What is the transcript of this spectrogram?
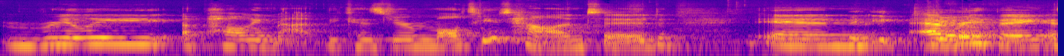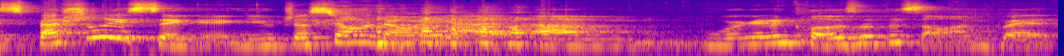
really a polymath because you're multi-talented in everything, especially singing. You just don't know it yet. Um, we're gonna close with a song, but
